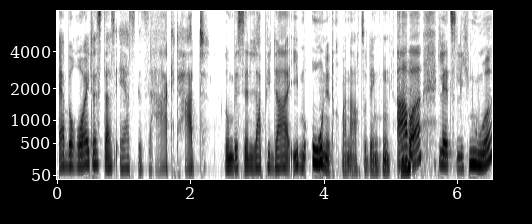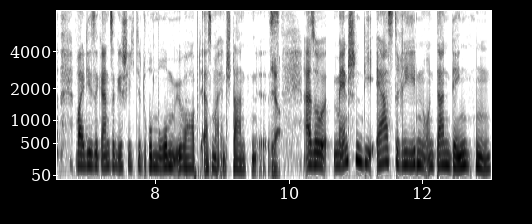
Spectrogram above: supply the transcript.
er bereut es, dass er es gesagt hat so ein bisschen lapidar, eben ohne drüber nachzudenken. Aber mhm. letztlich nur, weil diese ganze Geschichte drumherum überhaupt erstmal entstanden ist. Ja. Also Menschen, die erst reden und dann denken,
